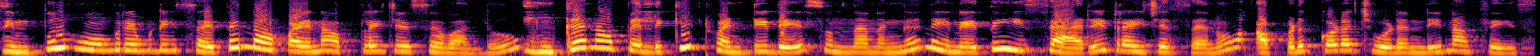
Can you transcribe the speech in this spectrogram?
సింపుల్ హోమ్ రెమెడీస్ అయితే నా పైన అప్లై చేసేవాళ్ళు. ఇంకా నా పెళ్ళికి ట్వంటీ డేస్ ఉందనగా నేనైతే ఈ శారీ ట్రై చేశాను. అప్పటికి కూడా చూడండి నా ఫేస్.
